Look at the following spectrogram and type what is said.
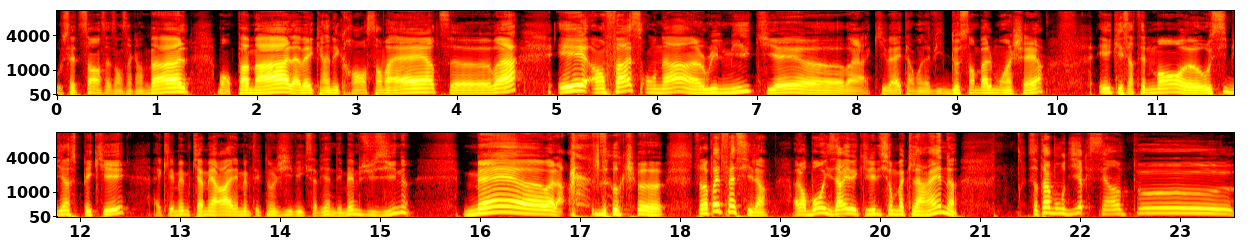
ou 700, 750 balles. Bon, pas mal, avec un écran 120 Hz, euh, voilà. Et en face, on a un Realme qui est, euh, voilà, qui va être, à mon avis, 200 balles moins cher, et qui est certainement euh, aussi bien spéqué, avec les mêmes caméras et les mêmes technologies, vu que ça vient des mêmes usines. Mais voilà, donc ça va pas être facile. Hein. Alors bon, ils arrivent avec une édition McLaren. Certains vont dire que c'est un peu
